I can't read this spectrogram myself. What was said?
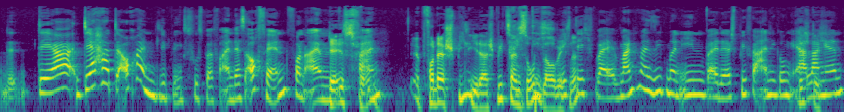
Der, der hat auch einen Lieblingsfußballverein. Der ist auch Fan von einem der ist Verein. Fan. Von der Spili, da spielt sein Sohn, glaube ich. Ne? Richtig, weil manchmal sieht man ihn bei der Spielvereinigung Erlangen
